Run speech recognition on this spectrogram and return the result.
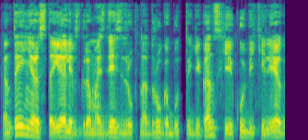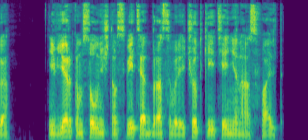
Контейнеры стояли, взгромоздясь друг на друга, будто гигантские кубики лего, и в ярком солнечном свете отбрасывали четкие тени на асфальт.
